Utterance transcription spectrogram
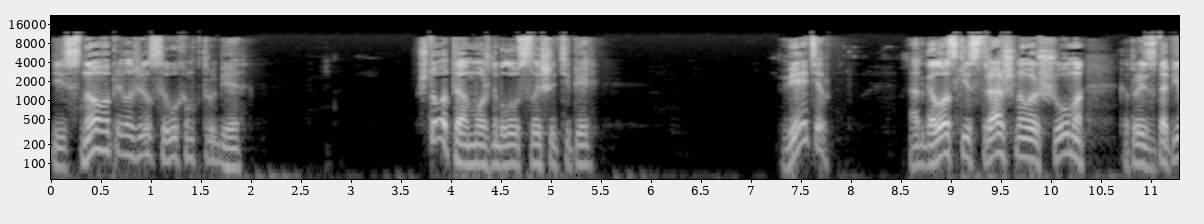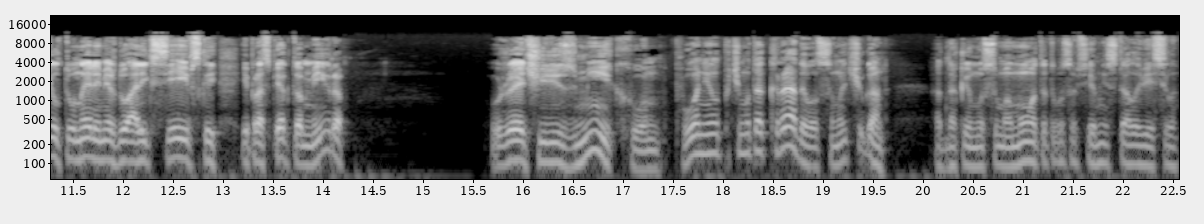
и снова приложился ухом к трубе. Что там можно было услышать теперь? Ветер, отголоски страшного шума, который затопил туннели между Алексеевской и проспектом Мира. Уже через миг он понял, почему так радовался мальчуган, однако ему самому от этого совсем не стало весело.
